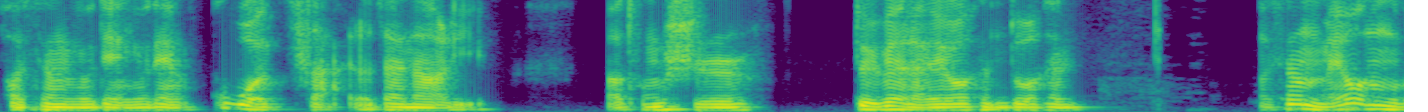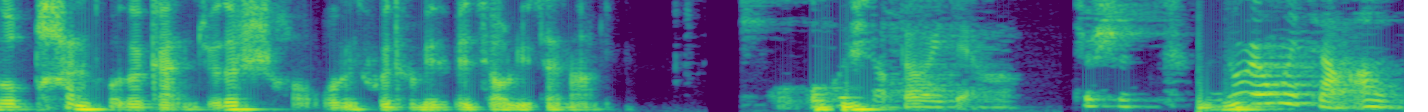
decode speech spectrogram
好像有点有点过载了在那里啊，同时。对未来有很多很好像没有那么多盼头的感觉的时候，我们会特别特别焦虑在那里？我会想到一点啊，就是很多人会讲啊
